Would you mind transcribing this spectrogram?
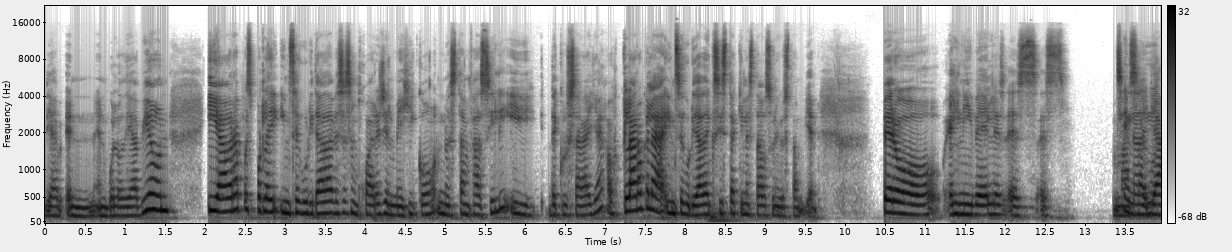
en, vuelo de avión y ahora pues por la inseguridad a veces en Juárez y en México no es tan fácil y, de cruzar allá. Claro que la inseguridad existe aquí en Estados Unidos también, pero el nivel es, es más allá.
